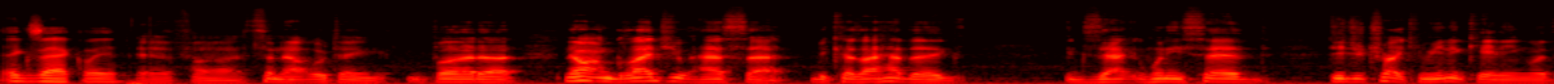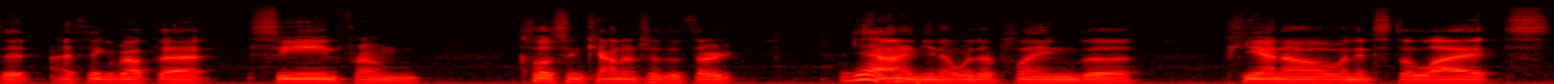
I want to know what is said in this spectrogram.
exactly. If uh, send out Wu-Tang. But uh, no, I'm glad you asked that because I had the exact when he said, "Did you try communicating with it?" I think about that scene from Close Encounters of the Third Yeah, Kind. You know, where they're playing the piano and it's the lights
